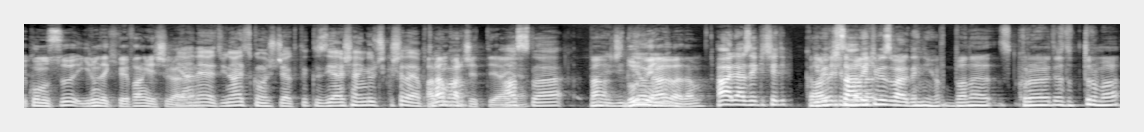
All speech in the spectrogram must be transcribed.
e, konusu 20 dakikayı falan geçti galiba. yani evet United konuşacaktık. Ziya Şengül çıkışı da yaptı Paramparça ama etti yani. asla E, ciddiye Durmuyor abi alınmadı. adam. Hala Zeki Çelik gibi bir Kardeşim sağ bana- bekimiz var deniyor. Bana kronometre tutturma.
